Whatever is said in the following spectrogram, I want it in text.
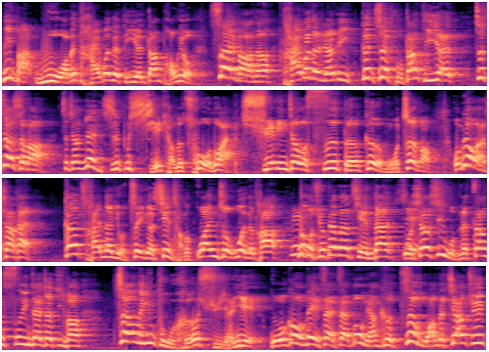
你把我们台湾的敌人当朋友，再把呢台湾的人民跟政府当敌人。这叫什么？这叫认知不协调的错乱，学名叫做斯德哥尔摩症哦。我们再往下看，刚才呢有这个现场的观众问了他，那我觉得非常非常简单。我相信我们的张司令在这地方，张灵甫何许人也？国共内战在孟良克阵亡的将军。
